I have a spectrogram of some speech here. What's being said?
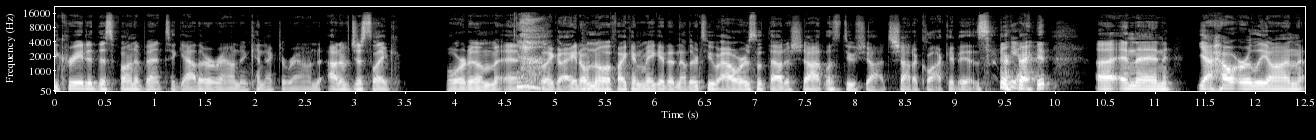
you created this fun event to gather around and connect around out of just like boredom and like I don't know if I can make it another two hours without a shot. Let's do shots. Shot o'clock it is. Yeah. right. Uh, and then yeah, how early on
